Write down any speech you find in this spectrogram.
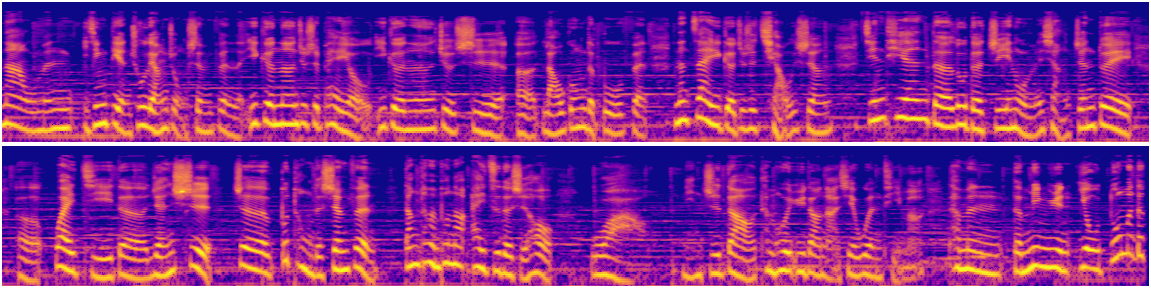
那我们已经点出两种身份了，一个呢就是配偶，一个呢就是呃劳工的部分，那再一个就是侨生。今天的路德知音，我们想针对呃外籍的人士这不同的身份。当他们碰到艾滋的时候，哇，您知道他们会遇到哪些问题吗？他们的命运有多么的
